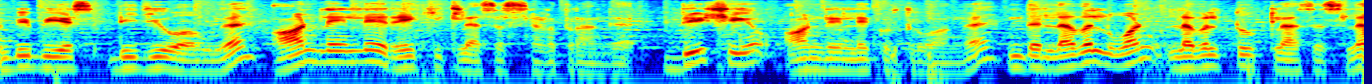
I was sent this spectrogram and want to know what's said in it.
எம்பிபிஎஸ் டிஜிஓ அவங்க ஆன்லைன்லேயே ரேக்கி கிளாஸஸ் நடத்துகிறாங்க தீட்சையும் ஆன்லைன்லேயே கொடுத்துருவாங்க. இந்த லெவல் ஒன் லெவல் டூ கிளாஸஸில்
